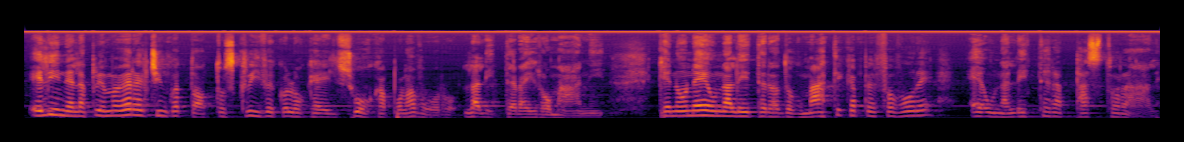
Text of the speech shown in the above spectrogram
e lì nella primavera del 58 scrive quello che è il suo capolavoro, la lettera ai Romani, che non è una lettera dogmatica, per favore, è una lettera pastorale.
